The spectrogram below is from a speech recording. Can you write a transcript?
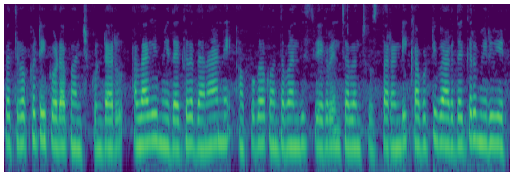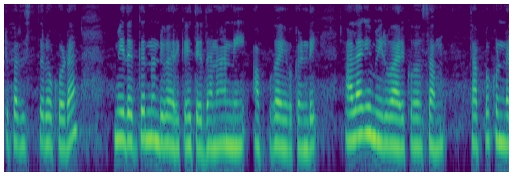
ప్రతి ఒక్కటి కూడా పంచుకుంటారు. అలాగే మీ దగ్గర ధనాన్ని అప్పుగా కొంతమంది స్వీకరించాలని చూస్తారండి. కాబట్టి వారి దగ్గర మీరు ఎట్టి పరిస్థితుల్లో కూడా మీ దగ్గర నుండి వారికైతే ధనాన్ని అప్పుగా ఇవ్వకండి. అలాగే మీరు వారి కోసం తప్పకుండా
